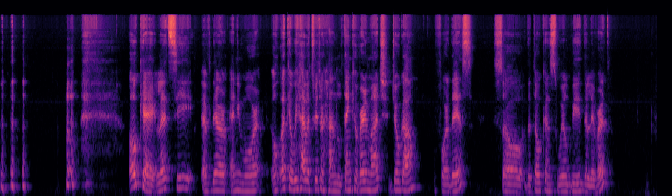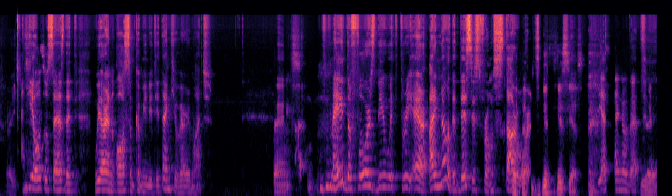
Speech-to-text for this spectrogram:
Okay, let's see if there are any more. Oh, okay, we have a Twitter handle. Thank you very much, Joga, for this. So the tokens will be delivered. Great. He also says that we are an awesome community. Thank you very much. Thanks. May the force be with 3Air. I know that this is from Star Wars. yes, yes. Yes, I know that. Yeah.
